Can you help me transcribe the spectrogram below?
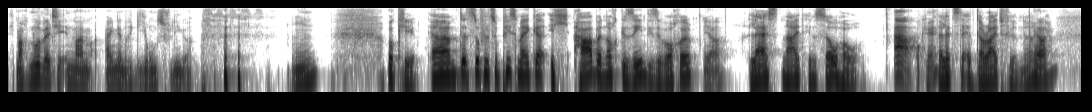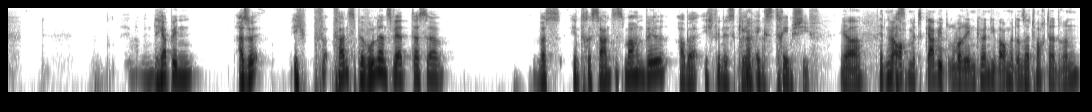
Ich mache nur welche in meinem eigenen Regierungsflieger. mhm. Okay. Ähm, das ist so viel zu Peacemaker. Ich habe noch gesehen diese Woche Ja. Last Night in Soho. Ah, okay. Der letzte Edgar Wright-Film, ne? Ja. Ich habe ihn, also ich fand es bewundernswert, dass er was Interessantes machen will, aber ich finde, es geht extrem schief. Ja. Hätten wir Es- auch mit Gabi drüber reden können, die war auch mit unserer Tochter drin.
